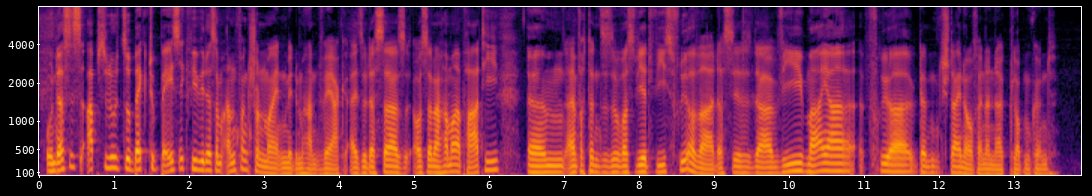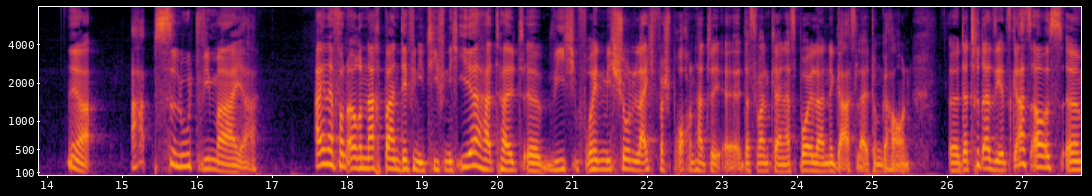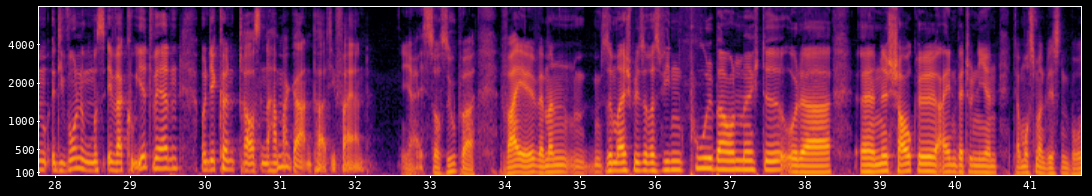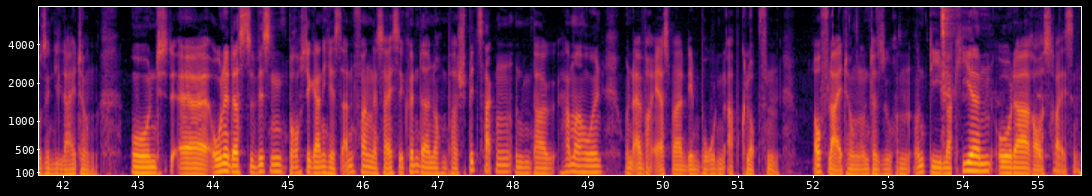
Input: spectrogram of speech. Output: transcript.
Und das ist absolut so back to basic, wie wir das am Anfang schon meinten mit dem Handwerk. Also, dass da aus so einer Hammerparty ähm, einfach dann sowas wird, wie es früher war. Dass ihr da wie Maya früher dann Steine aufeinander kloppen könnt. Ja, absolut wie Maya. Einer von euren Nachbarn, definitiv nicht ihr, hat halt, äh, wie ich vorhin mich schon leicht versprochen hatte, äh, das war ein kleiner Spoiler, eine Gasleitung gehauen. Äh, da tritt also jetzt Gas aus, ähm, die Wohnung muss evakuiert werden und ihr könnt draußen eine Hammergartenparty feiern. Ja, ist doch super. Weil, wenn man zum Beispiel sowas wie einen Pool bauen möchte oder äh, eine Schaukel einbetonieren, da muss man wissen, wo sind die Leitungen. Und äh, ohne das zu wissen, braucht ihr gar nicht erst anfangen. Das heißt, ihr könnt da noch ein paar Spitzhacken und ein paar Hammer holen und einfach erstmal den Boden abklopfen, auf Leitungen untersuchen und die markieren oder rausreißen.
